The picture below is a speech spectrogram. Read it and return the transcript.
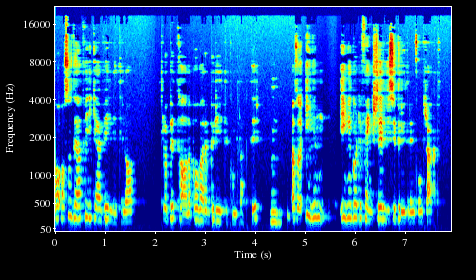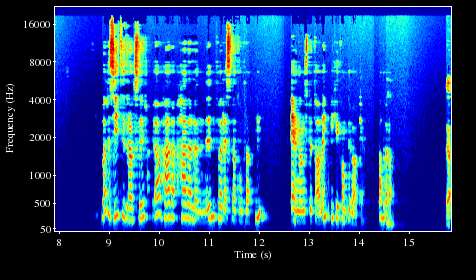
Og også det at vi ikke er villige til å, til å betale på å bare bryte kontrakter. Mm. Altså, ingen, ingen, går til fengsel hvis vi bryter en kontrakt. Bare si til Draxler ja, her, her, er lønnen din for resten av kontrakten. Engangsbetaling, ikke kom tilbake. Ha det bra. Ja,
